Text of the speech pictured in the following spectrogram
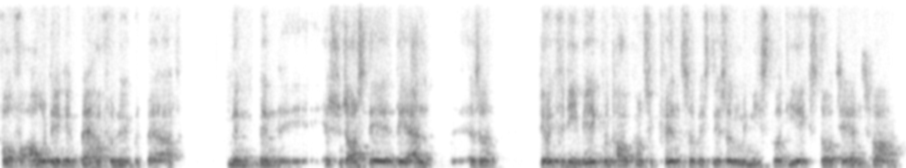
for at få afdækket, hvad har forløbet været. Men, men jeg synes også, det, det er, altså, det er jo ikke fordi, vi ikke vil drage konsekvenser, hvis det er sådan, ministre de ikke står til ansvar.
